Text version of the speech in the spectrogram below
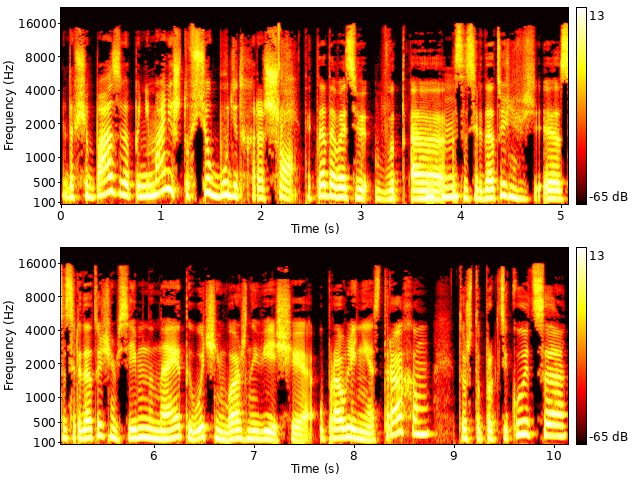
Это вообще базовое понимание, что все будет хорошо. Тогда давайте вот угу. сосредоточимся, э, сосредоточимся именно на этой очень важной вещи. Управление страхом, то, что практикуется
